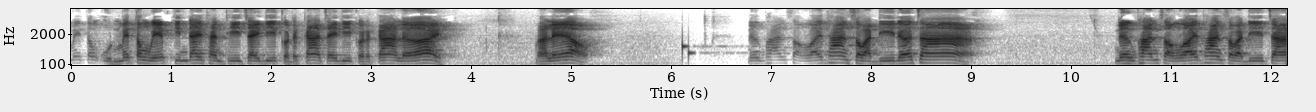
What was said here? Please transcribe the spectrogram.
ไม่ต้องอุ่นไม่ต้องเวฟกินได้ทันทีใจดีกดตะกร้าใจดีกดตะกร้าเลย มาแล้ว1,200 ท่านสวัสดีเด้อจ้า 1,200 ท่านสวัสดีจ้า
